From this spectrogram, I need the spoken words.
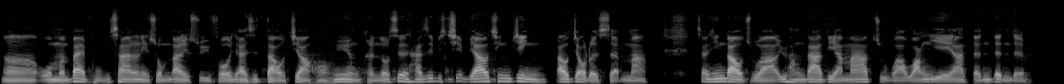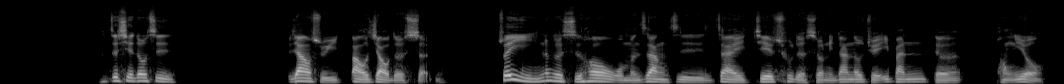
呃，我们拜菩萨，那你说我们到底属于佛教还是道教？哈，因为我们可能都是还是比比较亲近道教的神嘛，三清道主啊、玉皇大帝啊、妈祖啊、王爷啊等等的，这些都是比较属于道教的神。所以那个时候我们这样子在接触的时候，你当然都觉得一般的朋友。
